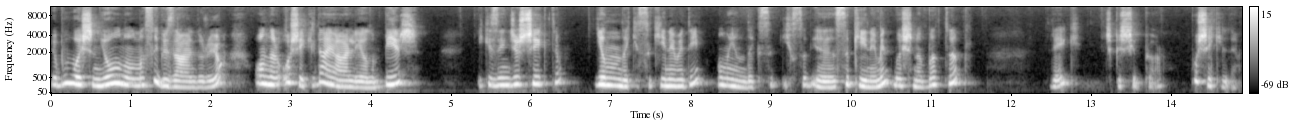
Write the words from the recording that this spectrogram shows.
ve bu başın yoğun olması güzel duruyor. Onları o şekilde ayarlayalım. Bir, iki zincir çektim. Yanındaki sık iğnemi değil, onun yanındaki sık, sık, e, sık iğnemin başına batıp direkt çıkış yapıyorum. Bu şekilde.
